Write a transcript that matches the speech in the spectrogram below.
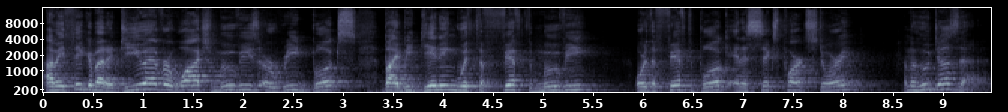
I mean, think about it. Do you ever watch movies or read books by beginning with the fifth movie or the fifth book in a six part story? I mean, who does that?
